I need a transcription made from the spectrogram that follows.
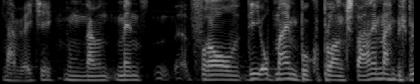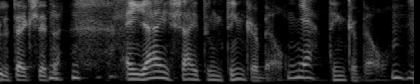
nou, weet je, ik noem nou mensen, vooral die op mijn boekenplank staan, in mijn bibliotheek zitten. en jij zei toen Tinkerbell. Ja. Tinkerbell. Mhm.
